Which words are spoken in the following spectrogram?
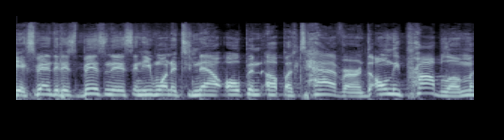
He expanded his business and he wanted to now open up a tavern. The only problem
